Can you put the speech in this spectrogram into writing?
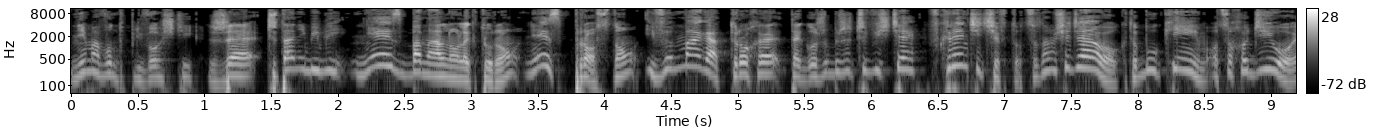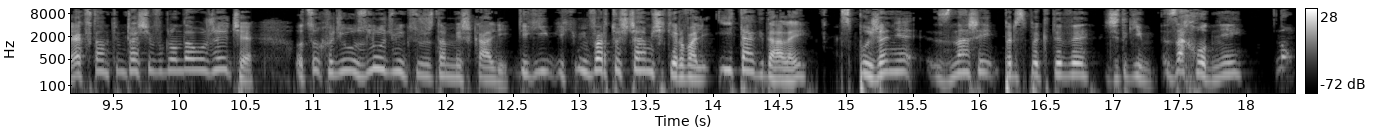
nie ma wątpliwości, że czytanie Biblii nie jest banalną lekturą, nie jest prostą i wymaga trochę tego, żeby rzeczywiście wkręcić się w to, co tam się działo, kto był kim, o co chodziło, jak w tamtym czasie wyglądało życie, o co chodziło z ludźmi, którzy tam mieszkali, jakimi wartościami się kierowali i tak dalej. Spojrzenie z naszej perspektywy, takim zachodniej, no,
